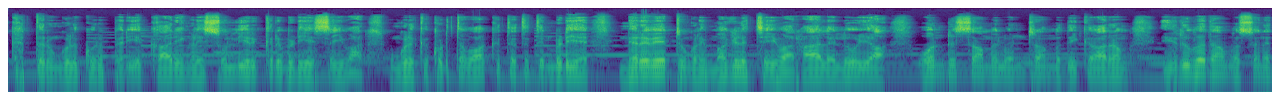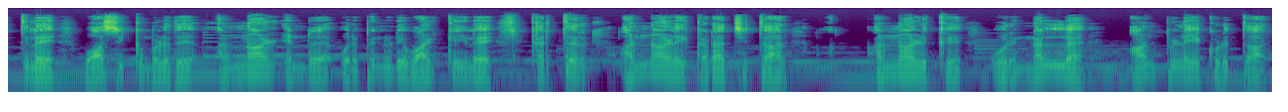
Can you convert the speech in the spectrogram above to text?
கர்த்தர் உங்களுக்கு ஒரு பெரிய காரியங்களை சொல்லியிருக்கிறபடியே செய்வார். உங்களுக்கு கொடுத்த வாக்குத்தத்தத்தின்படியே நிறைவேற்ற உங்களை மகிழச் செய்வார். லூயா ஒன்று சாமுவேல் ஒன்றாம் அதிகாரம் இருபதாம் வசனத்திலே வாசிக்கும் பொழுது அன்னாள் என்ற ஒரு பெண்ணுடைய வாழ்க்கையிலே கர்த்தர் அன்னாளை கடாச்சித்தார் அன்னாளுக்கு ஒரு நல்ல ஆண் பிள்ளையை கொடுத்தார்.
